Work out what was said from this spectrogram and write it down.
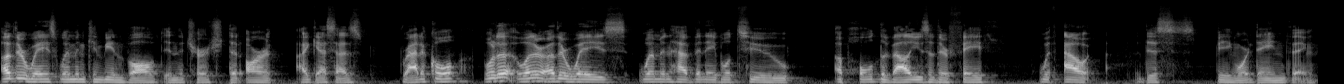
other ways women can be involved in the church that aren't, I guess, as radical. What are, what are other ways women have been able to uphold the values of their faith without this being ordained thing?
